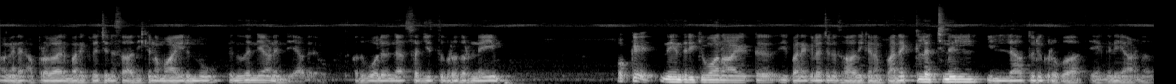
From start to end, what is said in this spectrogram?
അങ്ങനെ അപ്രകാരം പനക്കിലച്ചന് സാധിക്കണമായിരുന്നു എന്ന് തന്നെയാണ് എന്റെ ആഗ്രഹം. അതുപോലെ തന്നെ സജിത്ത് ബ്രദറിനെയും ഒക്കെ നിയന്ത്രിക്കുവാനായിട്ട് ഈ പനക്കിലച്ചന് സാധിക്കണം. പനക്കിലച്ചനിൽ ഇല്ലാത്തൊരു കൃപ എങ്ങനെയാണ്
